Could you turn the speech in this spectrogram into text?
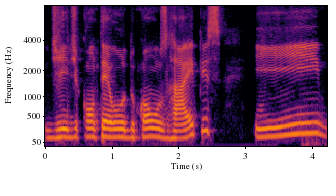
de, de conteúdo com os hypes e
